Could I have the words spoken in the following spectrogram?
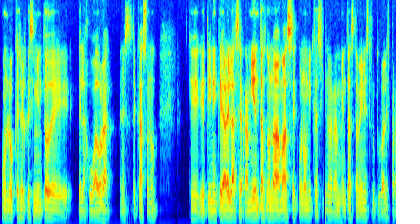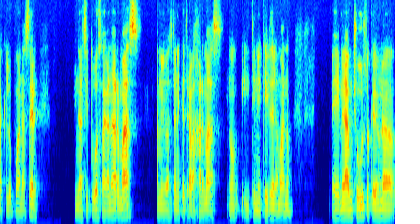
con lo que es el crecimiento de, de la jugadora, en este caso, ¿no? Que, que tienen que darle las herramientas, no nada más económicas, sino herramientas también estructurales para que lo puedan hacer. Al final, si tú vas a ganar más, también vas a tener que trabajar más, ¿no? Y tiene que ir de la mano. Eh, me da mucho gusto que, una,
